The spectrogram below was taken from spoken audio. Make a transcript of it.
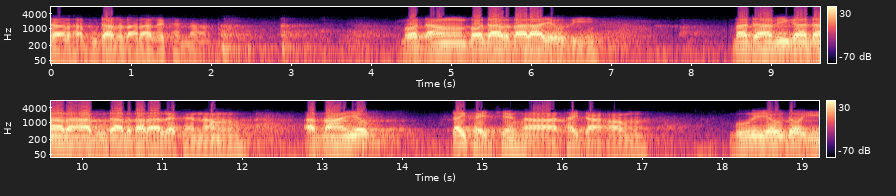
တာရဟဗုဒ္ဓဗတာရလက္ခဏာဘောတံသောတာဗတာရယုတ်တိ သတ္တဗိကတာရဟဗုဒ္ဓဗတာရလက္ခဏာအတန်ယုတ်တိုက်ခိုက်ခြင်းဟာထိုက်တာအောင်ဘူရိယုတ်တို့ဤ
